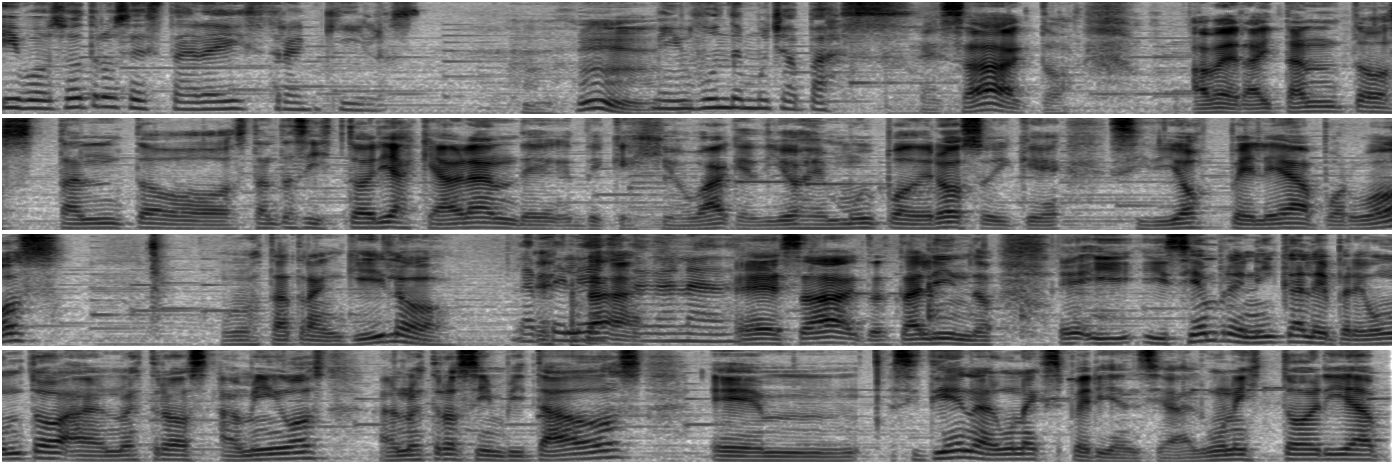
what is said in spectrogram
y vosotros estaréis tranquilos. Me infunde mucha paz. Exacto. A ver, hay tantos, tantos, tantas historias que hablan de, de, que Jehová, que Dios es muy poderoso y que si Dios pelea por vos, uno está tranquilo. La pelea está, ganada. Exacto, está lindo. Eh, y, siempre, Nika, le pregunto a nuestros amigos, a nuestros invitados, em, si tienen alguna experiencia, alguna historia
